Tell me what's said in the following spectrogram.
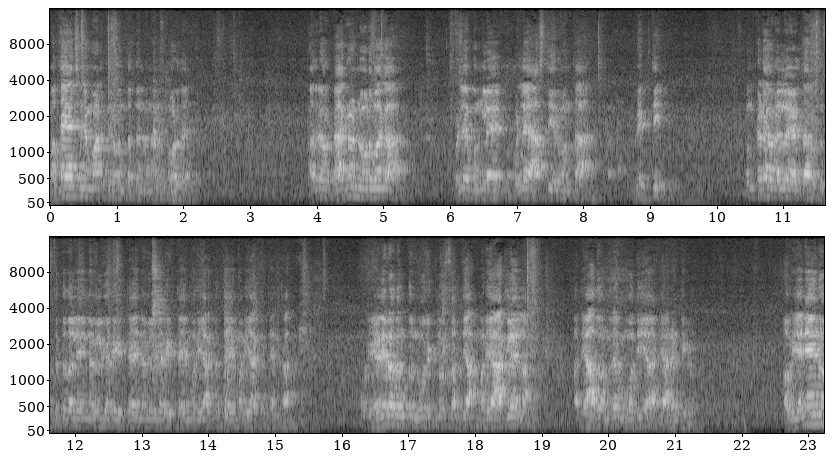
ಮತಯಾಚನೆ ಮಾಡ್ತಿರುವಂಥದ್ದನ್ನು ನಾನು ನೋಡಿದೆ. ಆದರೆ ಅವ್ರ ಬ್ಯಾಕ್ಗ್ರೌಂಡ್ ನೋಡುವಾಗ ಒಳ್ಳೆ ಬಂಗ್ಲೆ, ಒಳ್ಳೆ ಆಸ್ತಿ ಇರುವಂಥ ವ್ಯಕ್ತಿ. ಒಂದು ಕಡೆ ಅವರೆಲ್ಲ ಹೇಳ್ತಾರೆ, ಪುಸ್ತಕದಲ್ಲಿ ನವಿಲ್ಗರಿ ಇಟ್ಟೆ ನವಿಲ್ಗರಿ ಇಟ್ಟೆ, ಮರಿಯಾಕತ್ತೆ ಮರಿಯಾಕತ್ತೆ ಅಂತ. ಅವ್ರು ಹೇಳಿರೋದಂತೂ ನೂರಕ್ಕೆ ನೂರು ಸತ್ಯ ಮರಿ ಆಗಲೇ ಇಲ್ಲ. ಅದ್ಯಾವುದು ಅಂದರೆ ಮೋದಿಯ ಗ್ಯಾರಂಟಿಗಳು. ಅವ್ರು ಏನೇನು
